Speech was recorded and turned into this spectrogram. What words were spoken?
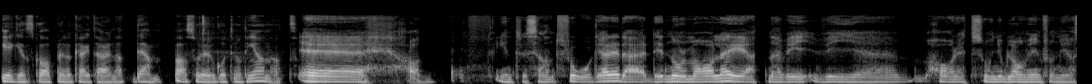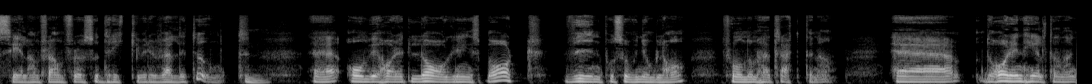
egenskapen eller karaktären att dämpas och övergå till någonting annat? Eh, ja, intressant fråga det där. Det normala är att när vi, vi eh, har ett Sauvignon Blanc-vin från Nya Zeeland framför oss så dricker vi det väldigt ungt. Mm. Eh, om vi har ett lagringsbart vin på Sauvignon Blanc från de här trakterna eh, då har det en helt annan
